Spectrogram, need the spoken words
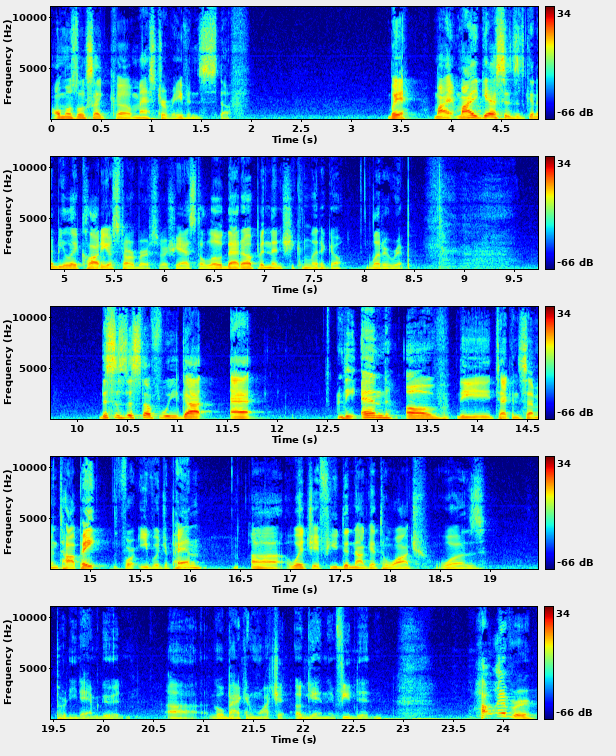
Almost looks like uh, master raven's stuff. But yeah my my guess is it's going to be like claudio starburst where she has to load that up and then she can let it go let it rip. This is the stuff we got at the end of the Tekken 7 top 8 for Evo Japan, uh, which, if you did not get to watch, was pretty damn good. Uh, go back and watch it again if you did. However,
